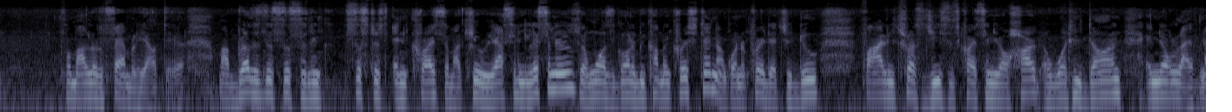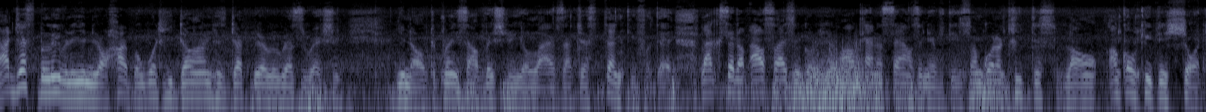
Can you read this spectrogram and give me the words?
for my little family out there. My brothers and sisters in, sisters in Christ and my curiosity listeners and ones going to becoming Christian, I'm going to pray that you do finally trust Jesus Christ in your heart and what he done in your life. Not just believing in your heart, but what he done, his death, burial, resurrection, you know, to bring salvation in your lives. I just thank you for that. Like I said, I'm outside, so you're going to hear all kind of sounds and everything. So I'm going to keep this long. I'm going to keep this short.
